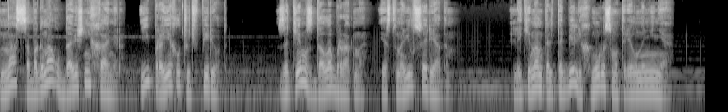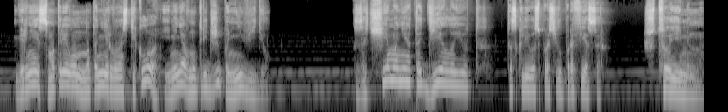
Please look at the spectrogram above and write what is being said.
Нас обогнал давишний хаммер и проехал чуть вперед. Затем сдал обратно и остановился рядом. Лейтенант Альтабели хмуро смотрел на меня – Вернее, смотрел он на тонированное стекло и меня внутри джипа не видел. «Зачем они это делают?» – тоскливо спросил профессор. «Что именно?»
